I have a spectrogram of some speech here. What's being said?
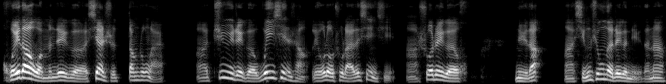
回到我们这个现实当中来啊，据这个微信上流露出来的信息啊，说这个女的啊，行凶的这个女的呢，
